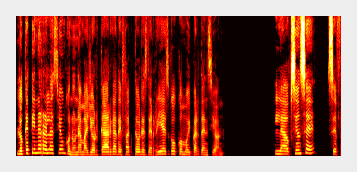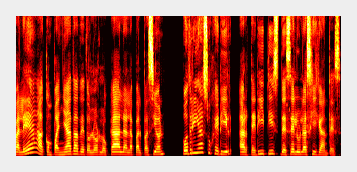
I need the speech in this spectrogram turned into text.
lo que tiene relación con una mayor carga de factores de riesgo como hipertensión. La opción C, cefalea acompañada de dolor local a la palpación, podría sugerir arteritis de células gigantes.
